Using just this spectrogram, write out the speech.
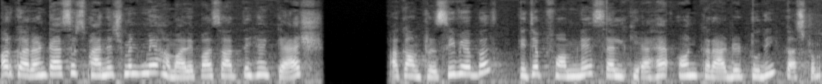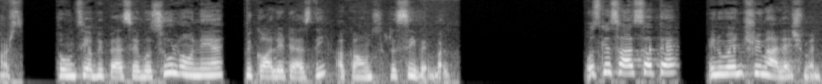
और करंट एसेट्स मैनेजमेंट में हमारे पास आते हैं कैश अकाउंट रिसीवेबल कि जब फॉर्म ने सेल किया है on credit to the customers तो उनसे अभी पैसे वसूल होने हैं we call it as the accounts receivable उसके साथ साथ है इन्वेंट्री मैनेजमेंट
